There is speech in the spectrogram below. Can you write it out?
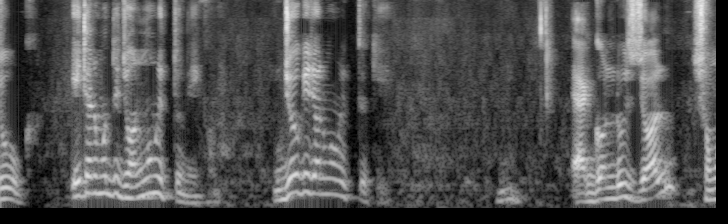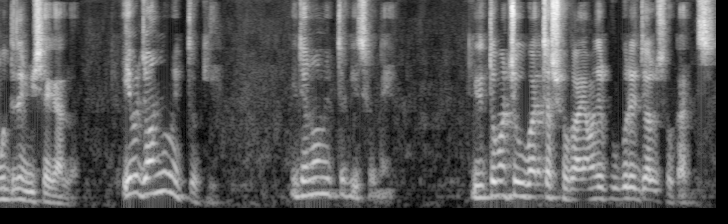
যোগ এটার মধ্যে জন্ম মৃত্যু নেই কোনো। যোগে জন্ম মৃত্যু কি। এক গন্ডুস জল সমুদ্রে মিশে গেল। এবার জন্ম মৃত্যু কি? এই জন্ম মৃত্যু কিছু নেই। কিন্তু তোমার চৌবাচ্চা শোকায়, আমাদের পুকুরের জল শোকাচ্ছে।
